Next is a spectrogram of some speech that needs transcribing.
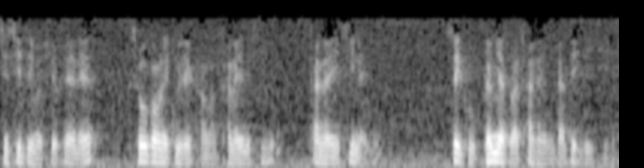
စစ်စစ်တိမဖြစ်ဖဲနဲ့အဆိုးကောင်းနဲ့တွေ့တဲ့အခါမှာခံနိုင်မရှိဘူးခံနိုင်ရှိနိုင်ဘူးစိတ်ကိုဘဲမြတ်စွာထားနိုင်ဘူးဒါသိအရေးကြီးတယ်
